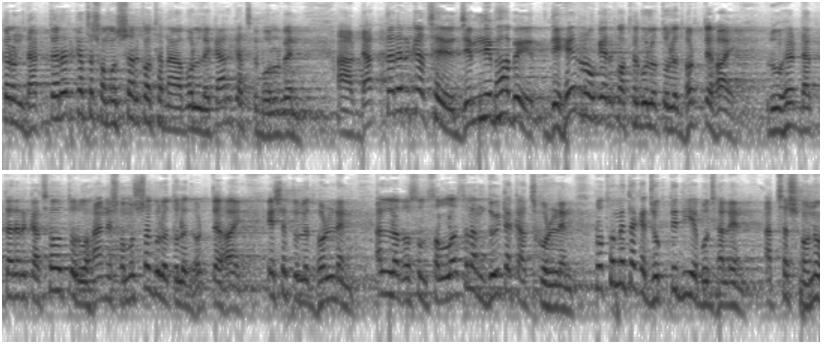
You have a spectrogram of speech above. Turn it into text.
কারণ ডাক্তারের কাছে সমস্যার কথা না বললে কার কাছে বলবেন? আর ডাক্তারের কাছে যেমনিভাবে দেহের রোগের কথাগুলো তুলে ধরতে হয়, রুহের ডাক্তারের কাছেও তো রুহানি সমস্যাগুলো তুলে ধরতে হয়। এসে তুলে ধরলেন। আল্লাহ রসুল সাল্লাহ সাল্লাম দুইটা কাজ করলেন। প্রথমে তাকে যুক্তি দিয়ে বুঝালেন আচ্ছা শোনো,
